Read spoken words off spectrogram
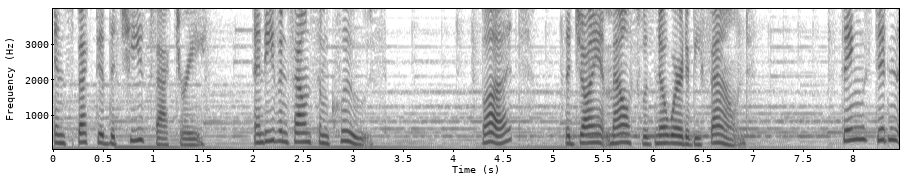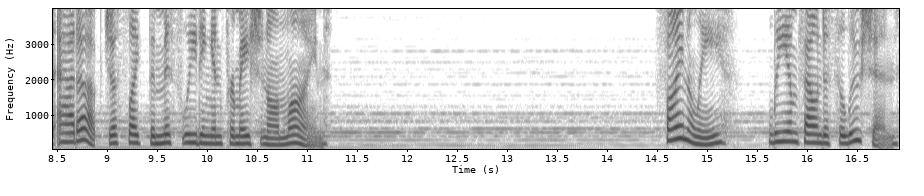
inspected the cheese factory, and even found some clues. But the giant mouse was nowhere to be found. Things didn't add up, just like the misleading information online. Finally, Liam found a solution.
